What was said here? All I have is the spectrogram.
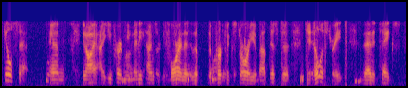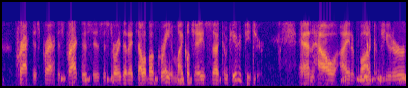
skill set. And you know, I, I, you've heard me many times before, and the, the perfect story about this to to illustrate that it takes practice, practice, practice is the story that I tell about Graham, Michael J's uh, computer teacher, and how I had bought a computer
